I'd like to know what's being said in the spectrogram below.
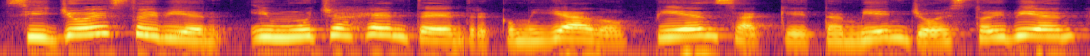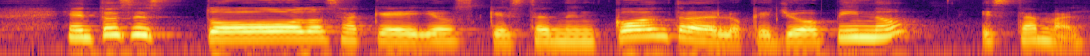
si yo estoy bien y mucha gente, entre comillado, piensa que también yo estoy bien, entonces todos aquellos que están en contra de lo que yo opino, está mal.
